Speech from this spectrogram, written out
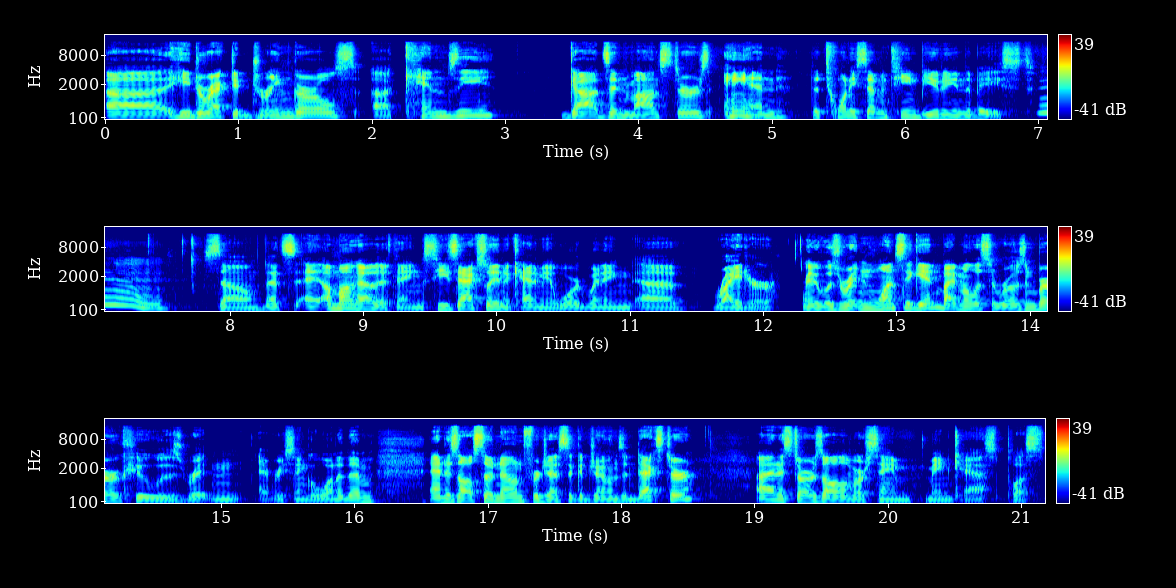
Uh, he directed Dreamgirls, uh, Kinsey, Gods and Monsters, and the 2017 Beauty and the Beast. So that's among other things. He's actually an Academy Award winning uh, writer. It was written once again by Melissa Rosenberg, who has written every single one of them, and is also known for Jessica Jones and Dexter. Uh, and it stars all of our same main cast plus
